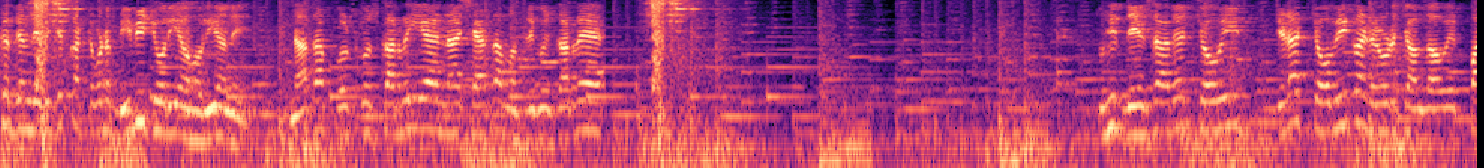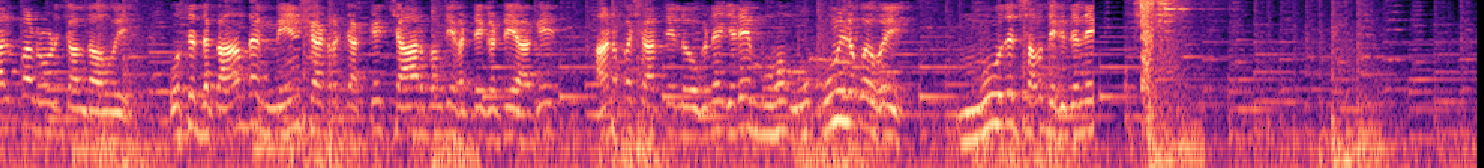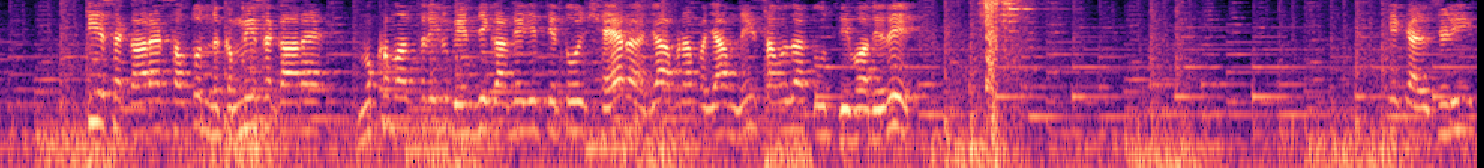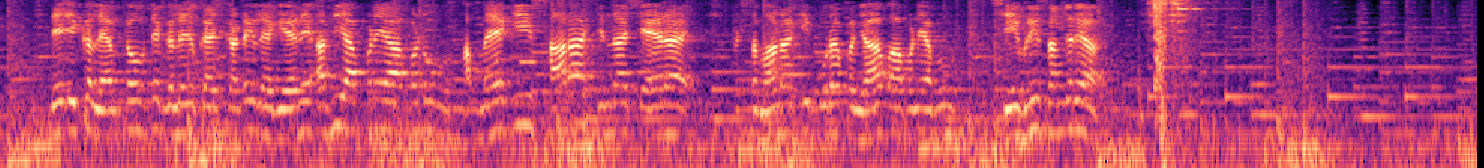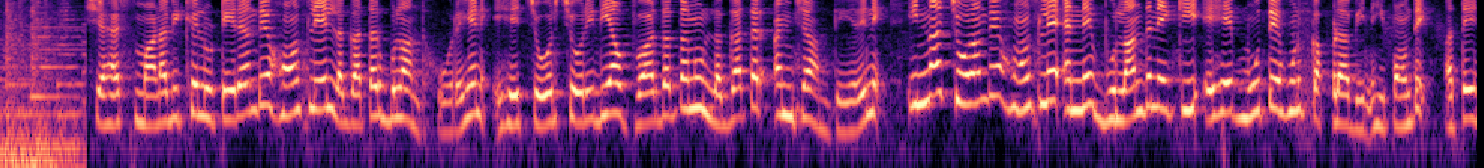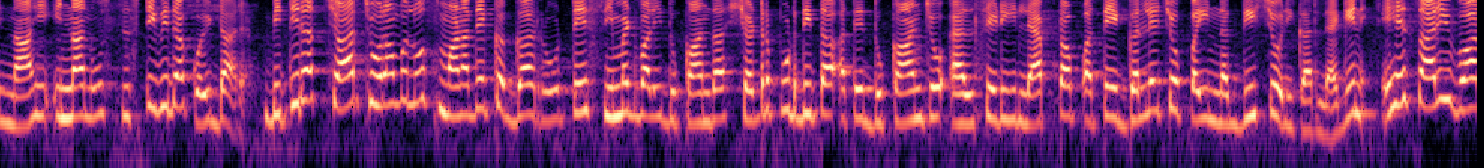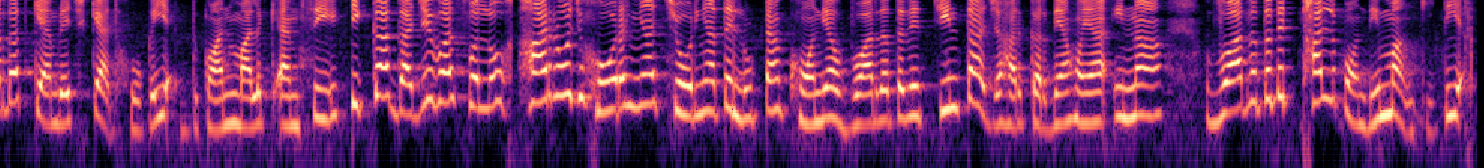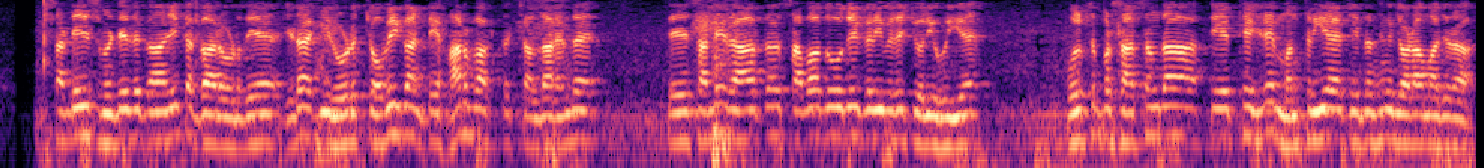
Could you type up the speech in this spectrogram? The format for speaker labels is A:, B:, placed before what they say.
A: ਇੱਕ ਦਿਨ ਦੇ ਵਿੱਚ ਘੱਟੋ ਘੱਟ 20 ਚੋਰੀਆਂ ਹੋ ਰਹੀਆਂ ਨੇ। ਨਾ ਤਾਂ ਪੁਲਿਸ ਕੁਝ ਕਰ ਰਹੀ ਹੈ, ਨਾ ਸ਼ਹਿਰ ਦਾ ਮੰਤਰੀ ਕੁਝ ਕਰ ਰਿਹਾ ਹੈ। ਤੁਸੀਂ ਦੇਖ ਸਕਦੇ ਹੋ 24 ਜਿਹੜਾ 24 ਘੰਟੇ ਰੋਡ ਚੱਲਦਾ ਹੋਵੇ ਪਲ ਪਲ ਰੋਡ ਚੱਲਦਾ ਹੋਵੇ, ਉਸੇ ਦੁਕਾਨ ਦਾ ਮੇਨ ਸ਼ਟਰ ਚੱਕ ਕੇ ਚਾਰ ਬੰਦੇ ਹੱਟੇ ਘੱਟੇ ਆ ਕੇ ਅਣਪਛਾਤੇ ਲੋਕ ਨੇ ਜਿਹੜੇ ਮੂੰਹ ਮੂੰਹ ਮੂੰਹ ਹੀ ਲੁਕੋਏ ਹੋਏ, ਮੂੰਹ ਦੇ ਸਭ ਦਿਖਦੇ ਨੇ। ਇਹ ਸਰਕਾਰ ਹੈ, ਸਭ ਤੋਂ ਨਿਕੰਮੀ ਸਰਕਾਰ ਹੈ। ਮੁੱਖ ਮੰਤਰੀ ਨੂੰ ਬੇਨਤੀ ਕਰਦੇ ਜੀ ਤੇ ਤੋਂ ਸ਼ਹਿਰ ਜਾਂ ਆਪਣਾ ਪੰਜਾਬ ਨਹੀਂ ਸਮਝਦਾ, ਤੂੰ ਅਸਤੀਫਾ ਦੇ ਦੇ। ਇੱਕ ਐਲਸੀਡੀ ਦੇ ਇੱਕ ਲੈਪਟਾਪ ਤੇ ਗੱਲੇ ਚੋਂ ਕੈਸ਼ ਕੱਢ ਕੇ ਲੈ ਗਏ ਨੇ। ਅਸੀਂ ਆਪਣੇ ਆਪ ਨੂੰ, ਮੈਂ ਕੀ ਸਾਰਾ ਜਿੰਨਾ ਸ਼ਹਿਰ ਹੈ, ਸਮਾਣਾ ਕੀ ਪੂਰਾ ਪੰਜਾਬ ਆਪਣੇ ਆਪ ਨੂੰ ਸੇਫ ਨਹੀਂ ਸਮਝ ਰਿਹਾ।
B: ਸ਼ਹਿਰ ਸਮਾਣਾ ਵਿਖੇ ਲੁਟੇਰਿਆਂ ਦੇ ਹੌਸਲੇ ਲਗਾਤਾਰ ਬੁਲੰਦ ਹੋ ਰਹੇ ਨੇ। ਇਹ ਚੋਰ ਚੋਰੀ ਦੀਆਂ ਵਾਰਦਾਤਾਂ ਨੂੰ ਲਗਾਤਾਰ ਅੰਜਾਮ ਦੇ ਰਹੇ ਨੇ। ਇਨ੍ਹਾਂ ਚੋਰਾਂ ਦੇ ਹੌਸਲੇ ਇੰਨੇ ਬੁਲੰਦ ਨੇ ਕਿ ਇਹ ਮੂੰਹ ਤੇ ਹੁਣ ਕੱਪੜਾ ਵੀ ਨਹੀਂ ਪਾਉਂਦੇ ਅਤੇ ਨਾ ਹੀ ਇਨ੍ਹਾਂ ਨੂੰ ਸੀਸੀਟੀਵੀ ਦਾ ਕੋਈ ਡਰ। ਹੈ ਬੀਤੀ ਰਾਤ ਚਾਰ ਚੋਰਾਂ ਵੱਲੋਂ ਸਮਾਣਾ ਦੇ ਘੱਗਾ ਰੋਡ ਤੇ ਸੀਮੈਂਟ ਵਾਲੀ ਦੁਕਾਨ ਦਾ ਸ਼ਟਰ ਪੁੱਟ ਦਿੱਤਾ ਅਤੇ ਦੁਕਾਨ 'ਚੋਂ ਐਲਸੀਡੀ, ਲੈਪਟਾਪ ਅਤੇ ਗੱਲੇ 'ਚੋਂ ਪਈ ਨਕਦੀ ਚੋਰੀ ਕਰ ਲੈ ਗਏ ਨੇ। ਇਹ ਸਾਰੀ ਵਾਰਦਾਤ ਕੈਮਰੇ 'ਚ ਕੈਦ ਹੋ ਗਈ ਹੈ। ਦੁਕਾਨ ਮਾਲਕ ਐਮਸੀ ਟਿੱਕਾ ਗਾਜੇਵਾਸ ਵੱਲੋਂ ਹਰ ਰੋਜ਼ ਹੋ ਰਹੀਆਂ ਚੋਰੀਆਂ ਤੇ ਲੁੱਟਾਂ ਖੋਹਣ ਦੀਆਂ ਵਾਰਦਾਤਾਂ ਤੇ ਚਿੰਤਾ ਜ਼ਾਹਰ ਕਰਦਿਆਂ ਹੋਇਆਂ ਇਨ੍ਹਾਂ ਵਾਰਦਾਤਾਂ ਤੇ ਠੱਲ ਪਾਉਣ ਦੀ ਮੰਗ ਕੀਤੀ ਹੈ।
A: ਸਾਡੇ ਸਮਿਟੇ ਦੁਕਾਨ ਜੀ ਘੱਗਾ ਰੋਡ ਦੇ ਹੈ ਜਿਹੜਾ ਕਿ ਰੋਡ 24 ਘੰਟੇ ਹਰ ਵਕਤ ਚੱਲਦਾ ਰਹਿੰਦਾ ਹੈ ਤੇ ਸਾਡੇ ਰਾਤ ਸਵਾ ਦੋ ਦੇ ਕਰੀਬ ਇੱਥੇ ਚੋਰੀ ਹੋਈ ਹੈ। ਪੁਲਿਸ ਪ੍ਰਸ਼ਾਸਨ ਦਾ ਤੇ ਇੱਥੇ ਜਿਹੜੇ ਮੰਤਰੀ ਹੈ ਚੇਤਨ ਸਿੰਘ ਜੋੜਾ ਮਾਜਰਾ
